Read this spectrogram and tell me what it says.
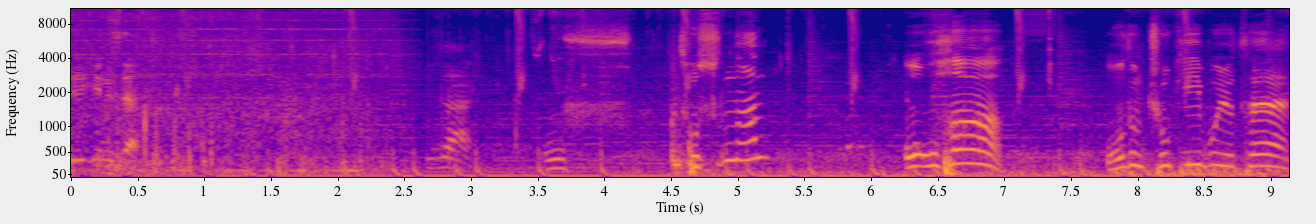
Bilginize. Güzel. Of. Tosun lan. Oha. Oğlum çok iyi boyut he.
